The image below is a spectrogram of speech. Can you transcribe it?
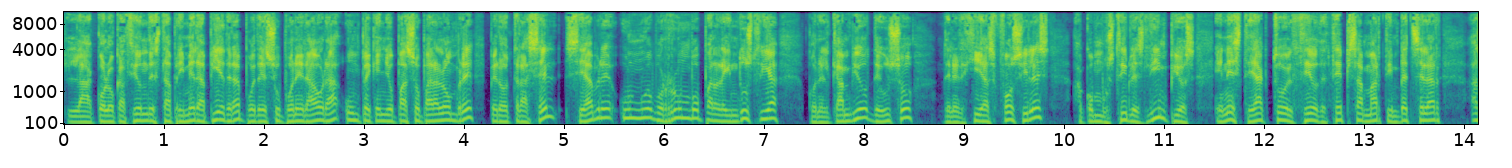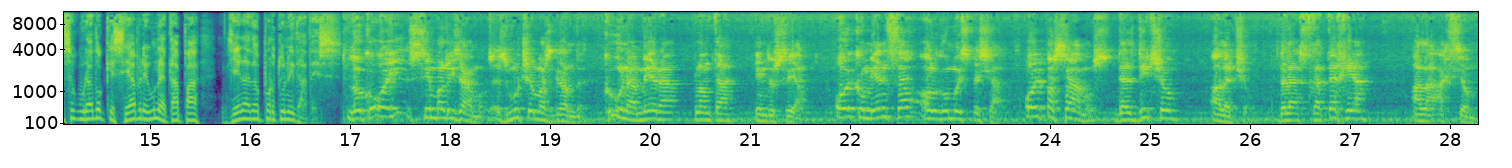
La colocación de esta primera piedra puede suponer ahora un pequeño paso para el hombre, pero tras él se abre un nuevo rumbo para la industria con el cambio de uso de energías fósiles a combustibles limpios. En este acto, el CEO de CEPSA, Martin Betzeler, ha asegurado que se abre una etapa llena de oportunidades. Lo que hoy simbolizamos es mucho más grande que una mera planta industrial. Hoy comienza algo muy especial. Hoy pasamos del dicho al hecho, de la estrategia a la acción.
